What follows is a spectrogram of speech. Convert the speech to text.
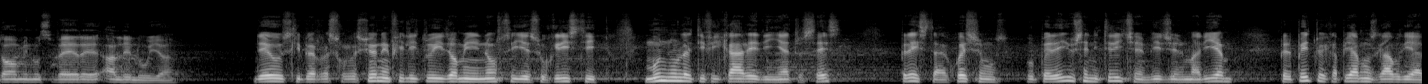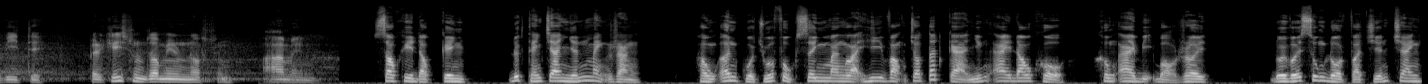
Dominus vere, alleluia. Deus, qui per resurrezione Filii Tui, Domini nostri Iesu Christi, mundum letificare dignatus est, presta quesumus ut per eius genitricem Virgin Mariam, perpetue capiamus gaudia vitae, per Christum Dominum nostrum. Amen. Sau khi đọc kinh, Đức Thánh Cha nhấn mạnh rằng hồng ân của Chúa Phục sinh mang lại hy vọng cho tất cả những ai đau khổ, không ai bị bỏ rơi. Đối với xung đột và chiến tranh,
